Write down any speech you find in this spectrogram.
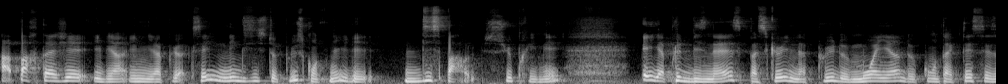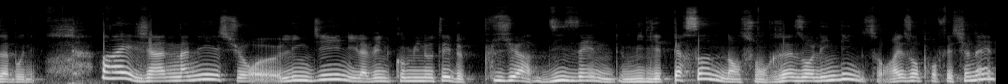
à partager, eh bien il n'y a plus accès, il n'existe plus ce contenu, il est disparu, supprimé et il n'y a plus de business parce qu'il n'a plus de moyens de contacter ses abonnés. Pareil, j'ai un ami sur euh, LinkedIn, il avait une communauté de plusieurs dizaines de milliers de personnes dans son réseau LinkedIn, son réseau professionnel.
